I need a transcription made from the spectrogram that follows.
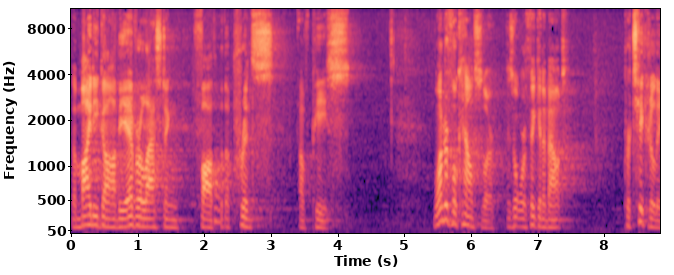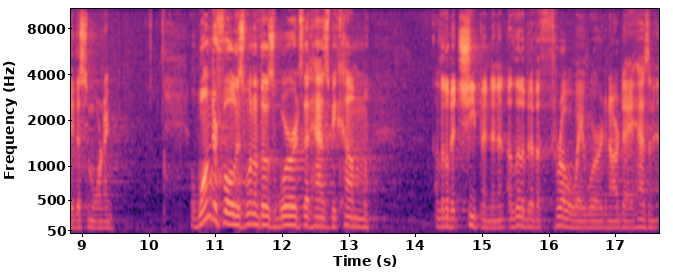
the mighty God, the everlasting Father, the Prince of Peace. Wonderful counselor is what we're thinking about, particularly this morning. Wonderful is one of those words that has become a little bit cheapened and a little bit of a throwaway word in our day, hasn't it?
